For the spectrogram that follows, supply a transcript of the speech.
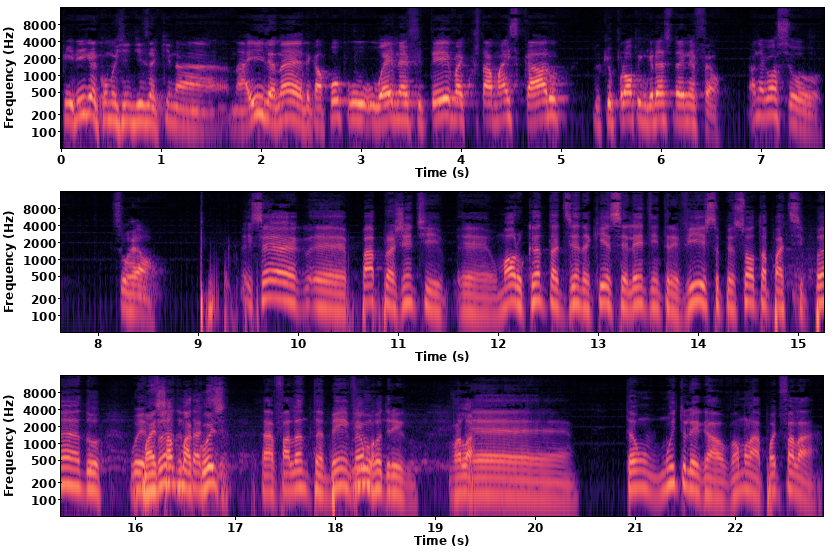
periga, como a gente diz aqui na, na ilha, né? Daqui a pouco o, o NFT vai custar mais caro do que o próprio ingresso da NFL. É um negócio surreal. Isso é, é papo para a gente. É, o Mauro Canto está dizendo aqui, excelente entrevista, o pessoal está participando. O Mas sabe uma tá, coisa? Está falando também, viu, Não, Rodrigo? Vai lá. É, então, muito legal. Vamos lá, pode falar.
